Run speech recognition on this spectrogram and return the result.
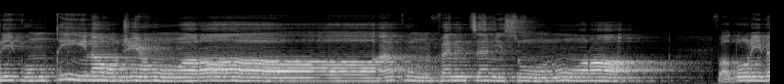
نوركم قيل ارجعوا وراءكم فالتمسوا نورا فضرب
